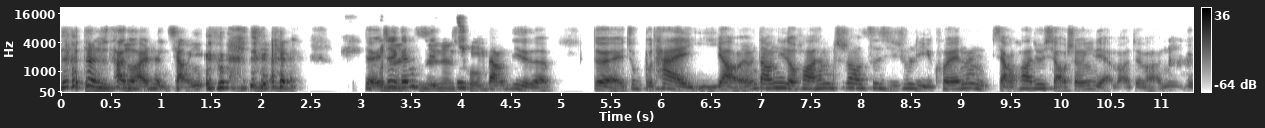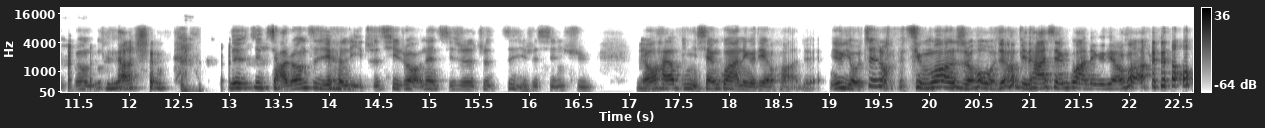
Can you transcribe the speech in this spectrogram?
但是态度还是很强硬。对，这跟自己当地的。对，就不太一样。因为当地的话，他们知道自己就理亏，那你讲话就小声一点嘛，对吧？你不用那么大声，就就假装自己很理直气壮，但其实就自己是心虚，然后还要比你先挂那个电话。对，因为有这种情况的时候，我就要比他先挂那个电话，然后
